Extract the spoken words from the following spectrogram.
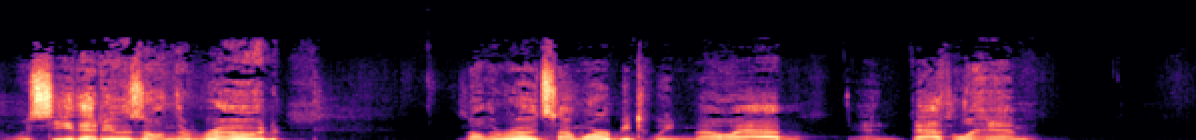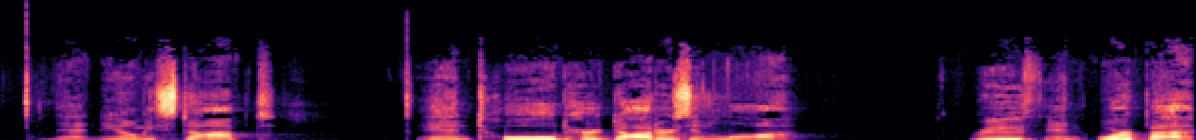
And we see that it was on the road it was on the road somewhere between Moab and Bethlehem that Naomi stopped and told her daughters in law, Ruth and Orpah,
